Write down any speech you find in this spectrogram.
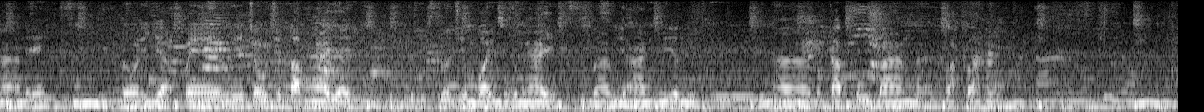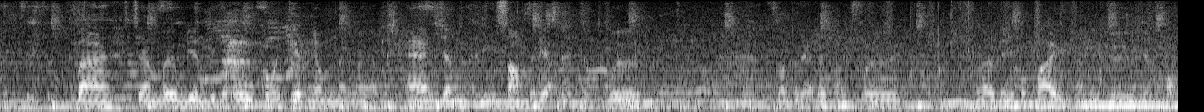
បាទនេះដោយរយៈពេលវាចូលជា10ថ្ងៃហើយដូចជា8 9ថ្ងៃបាទវាអាចមានអឺបង្កាត់ពូជបានខ្លះខ្លះហើយ បាទចាំមើលមានវីដេអូក្រោយទៀតខ្ញុំនឹងបង្ហាញអញ្ចឹងនេះសម្ភារៈដែលត្រូវធ្វើសម្ភារៈដែលត្រូវធ្វើឥឡូវនេះបំបីអានេះគឺយើងបុក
